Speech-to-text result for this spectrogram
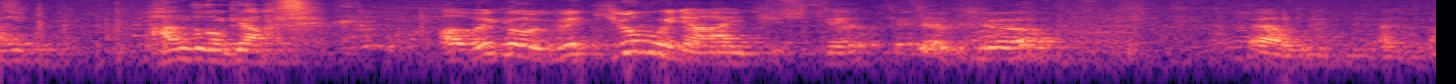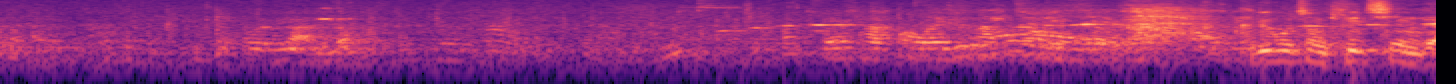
직 반도 넘게 남았어요. 아 왜 이렇게 왜 길어 보이냐 이 큐시트 진짜 길어요? 야, 우리 아니, 그리고 전 길치입니다.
